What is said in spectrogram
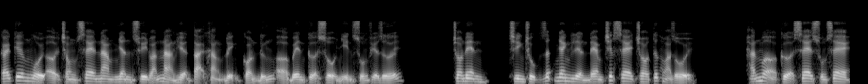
cái kia ngồi ở trong xe nam nhân suy đoán nàng hiện tại khẳng định còn đứng ở bên cửa sổ nhìn xuống phía dưới. Cho nên, trình trục rất nhanh liền đem chiếc xe cho tức hỏa rồi. Hắn mở cửa xe xuống xe.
